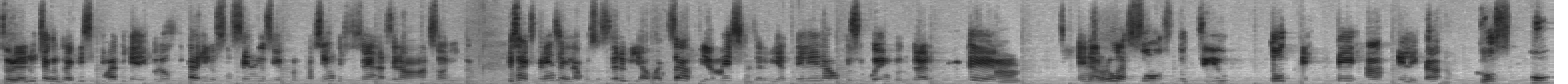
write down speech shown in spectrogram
sobre la lucha contra la crisis climática y ecológica y los incendios y deforestación que suceden en la selva amazónica. Es una experiencia que la puedes hacer vía WhatsApp, vía Messenger, vía Telegram, que se puede encontrar en arroba somos talk to you, talk es T-A-L-K 2U,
